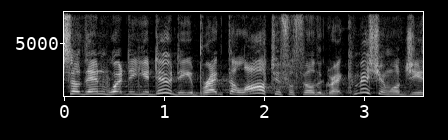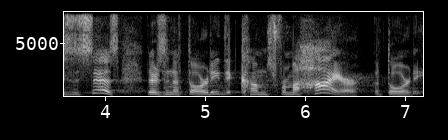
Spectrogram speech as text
So then, what do you do? Do you break the law to fulfill the Great Commission? Well, Jesus says there's an authority that comes from a higher authority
